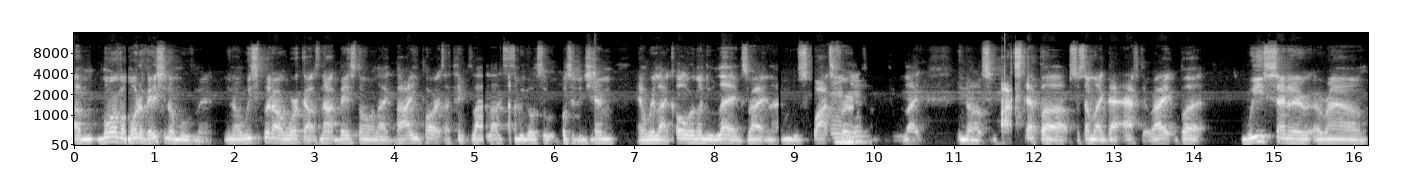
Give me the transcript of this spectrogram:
um, more of a motivational movement. You know, we split our workouts not based on like body parts. I think a lot, a lot of time we go to go to the gym and we're like, oh, we're gonna do legs, right? And I'm gonna do squats Mhm. first, like you know, box step ups or something like that after, right? But we centered around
